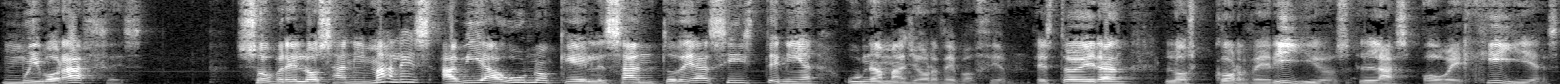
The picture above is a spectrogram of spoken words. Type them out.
muy voraces. Sobre los animales había uno que el santo de Asís tenía una mayor devoción. Estos eran los corderillos, las ovejillas,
